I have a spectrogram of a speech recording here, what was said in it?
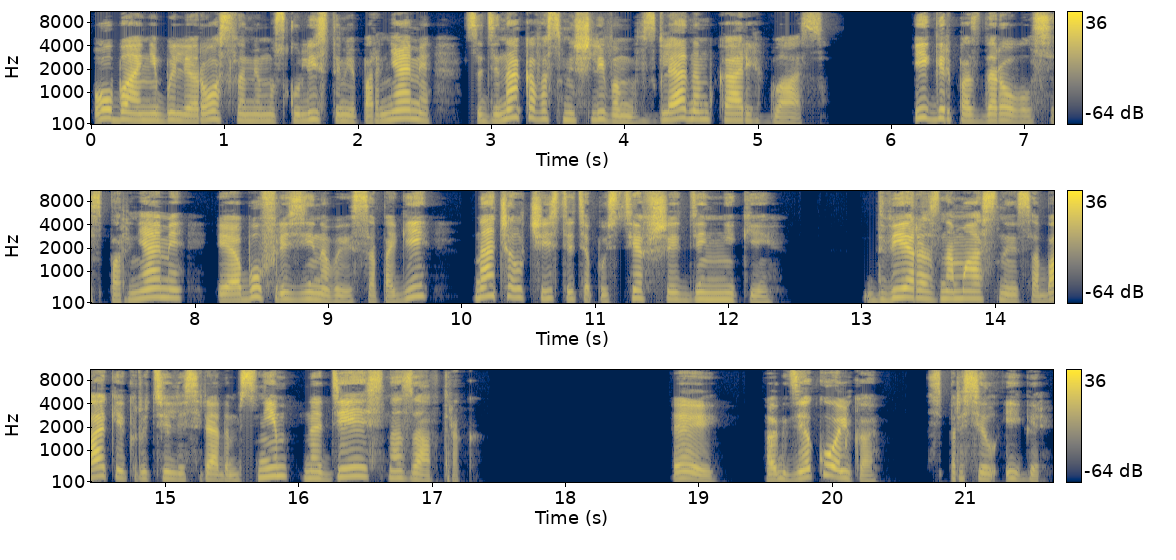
Оба они были рослыми, мускулистыми парнями с одинаково смешливым взглядом карих глаз. Игорь поздоровался с парнями и, обув резиновые сапоги, начал чистить опустевшие денники. Две разномастные собаки крутились рядом с ним, надеясь на завтрак. «Эй, а где Колька?» — спросил Игорь.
